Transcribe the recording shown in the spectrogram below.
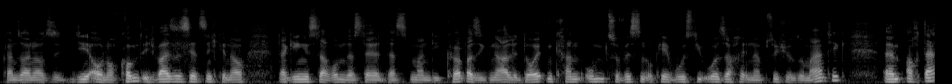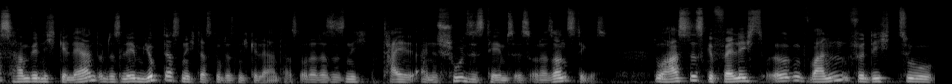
kann sein, dass die auch noch kommt. Ich weiß es jetzt nicht genau. Da ging es darum, dass, der, dass man die Körpersignale deuten kann, um zu wissen, okay, wo ist die Ursache in der Psychosomatik. Ähm, auch das haben wir nicht gelernt und das Leben juckt das nicht, dass du das nicht gelernt hast oder dass es nicht Teil eines Schulsystems ist oder sonstiges. Du hast es gefälligst irgendwann für dich zu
